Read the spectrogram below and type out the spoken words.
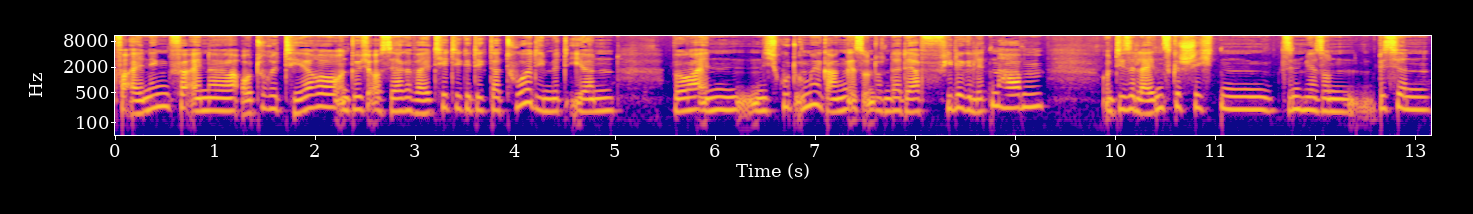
vor allen Dingen für eine autoritäre und durchaus sehr gewalttätige Diktatur, die mit ihren BürgerInnen nicht gut umgegangen ist und unter der viele gelitten haben. Und diese Leidensgeschichten sind mir so ein bisschen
